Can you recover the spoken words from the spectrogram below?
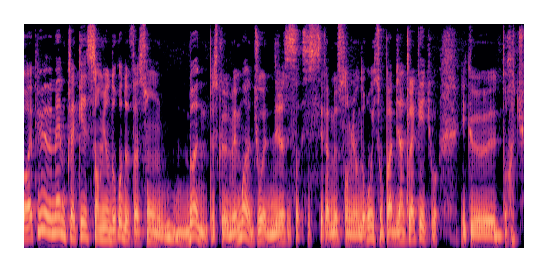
t'aurais pu même claquer 100 millions d'euros de façon bonne parce que même moi tu vois déjà ces, fameux 100 millions d'euros ils sont pas bien claqués tu vois. Et que tu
